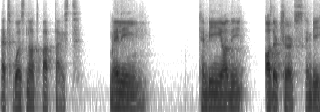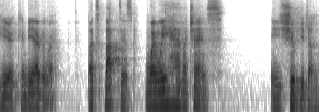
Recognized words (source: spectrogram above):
that was not baptized. Mainly can be on the other churches, can be here, can be everywhere. But baptism, when we have a chance, it should be done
